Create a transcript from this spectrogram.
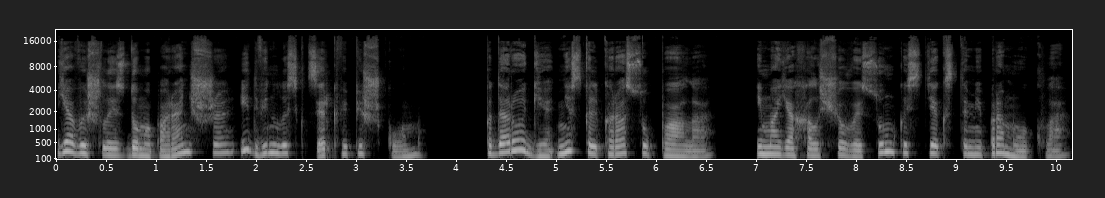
я вышла из дома пораньше и двинулась к церкви пешком. По дороге несколько раз упала, и моя холщовая сумка с текстами промокла.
